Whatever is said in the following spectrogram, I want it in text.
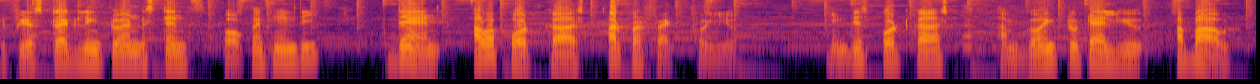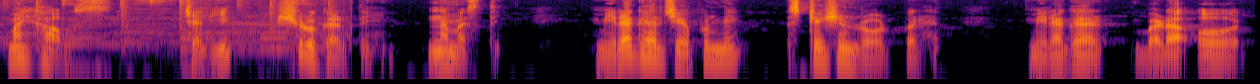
If you're struggling to understand spoken Hindi, then our podcasts are perfect for you. In this podcast, I'm going to tell you about my house. चलिए शुरू करते हैं नमस्ते मेरा घर जयपुर में स्टेशन रोड पर है मेरा घर बड़ा और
